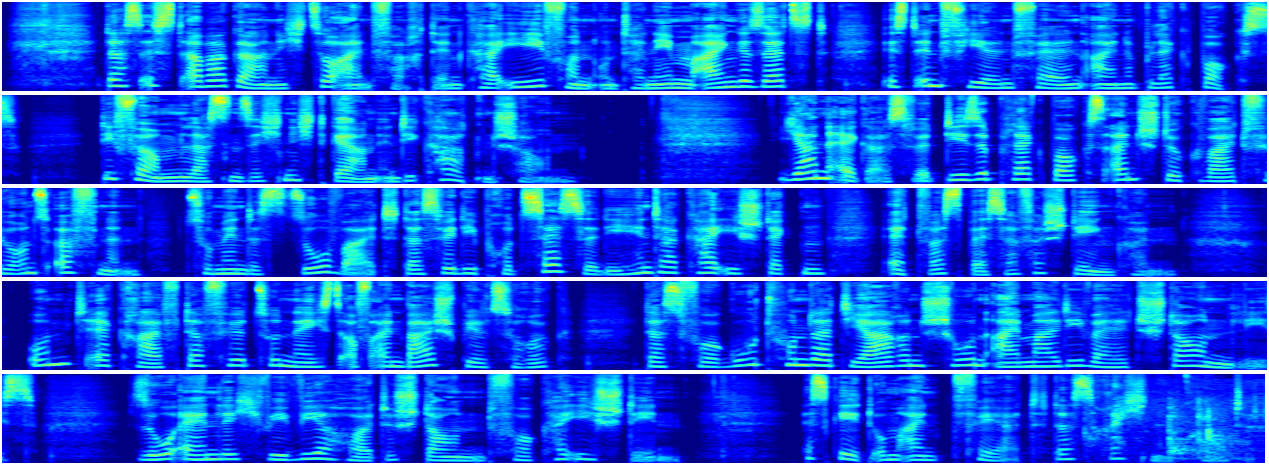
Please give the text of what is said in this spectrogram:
Das ist aber gar nicht so einfach, denn KI, von Unternehmen eingesetzt, ist in vielen Fällen eine Blackbox. Die Firmen lassen sich nicht gern in die Karten schauen. Jan Eggers wird diese Blackbox ein Stück weit für uns öffnen, zumindest so weit, dass wir die Prozesse, die hinter KI stecken, etwas besser verstehen können. Und er greift dafür zunächst auf ein Beispiel zurück, das vor gut 100 Jahren schon einmal die Welt staunen ließ, so ähnlich wie wir heute staunend vor KI stehen. Es geht um ein Pferd, das rechnen konnte.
